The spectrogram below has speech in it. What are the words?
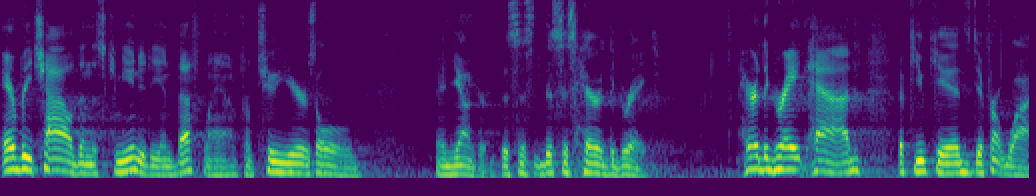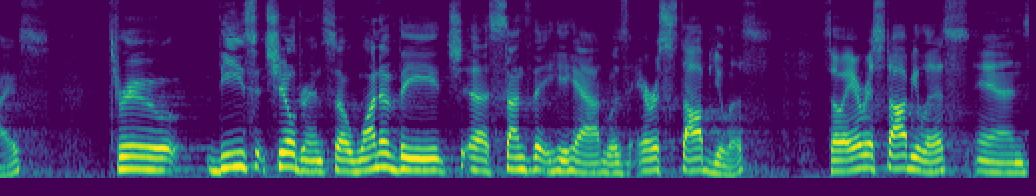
every child in this community in Bethlehem from two years old and younger. This is, this is Herod the Great. Herod the Great had a few kids, different wives. Through these children, so one of the uh, sons that he had was Aristobulus so Aristobulus and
